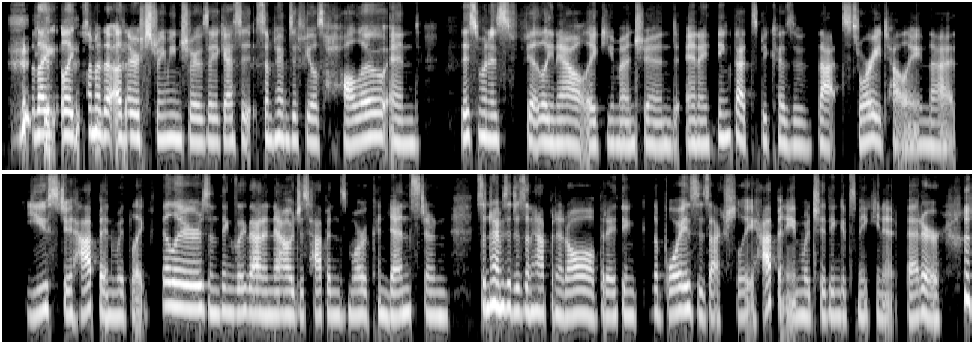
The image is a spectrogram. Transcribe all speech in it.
like like some of the other streaming shows i guess it sometimes it feels hollow and this one is filling out like you mentioned and i think that's because of that storytelling that used to happen with like fillers and things like that and now it just happens more condensed and sometimes it doesn't happen at all but i think the boys is actually happening which i think it's making it better.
